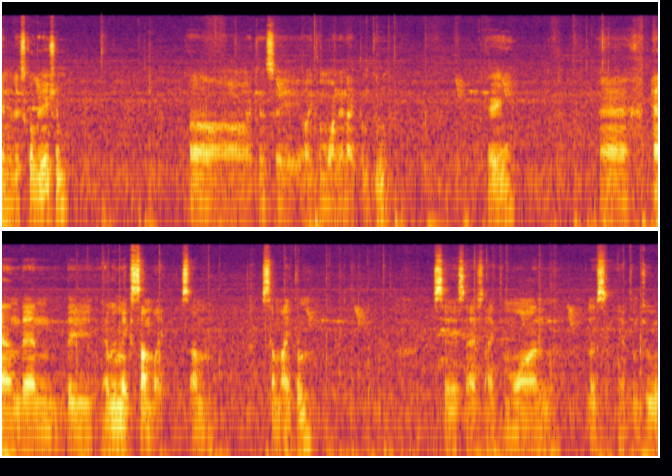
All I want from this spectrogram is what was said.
In this combination. Uh, I can say item 1 and item 2 okay uh, and then they I will make some right some some item. Says as item 1 plus item 2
